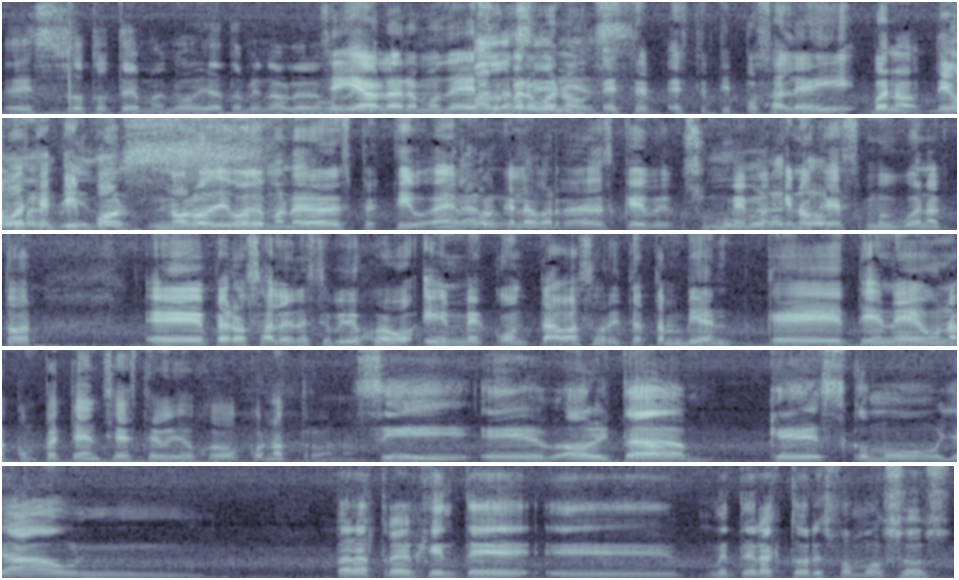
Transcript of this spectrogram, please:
ese es otro tema, ¿no? Ya también hablaremos Sí, de hablaremos de eso, pero bueno, series. este, este tipo sale ahí. Bueno, digo Norman este tipo, Reedus. no lo digo de manera despectiva, ¿eh? Claro, porque la verdad es que Es me imagino actor. que es muy buen actor. Eh, pero sale en este videojuego y me contabas ahorita también que tiene una competencia este videojuego con otro, ¿no? Sí, eh, ahorita que es como ya un... Para atraer gente, eh, meter actores famosos.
